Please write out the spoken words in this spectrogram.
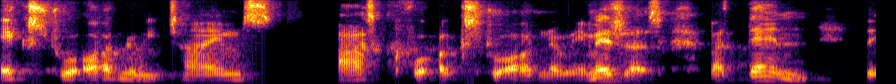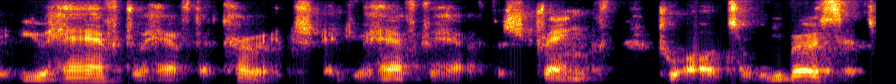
extraordinary times ask for extraordinary measures. But then you have to have the courage and you have to have the strength to also reverse it.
